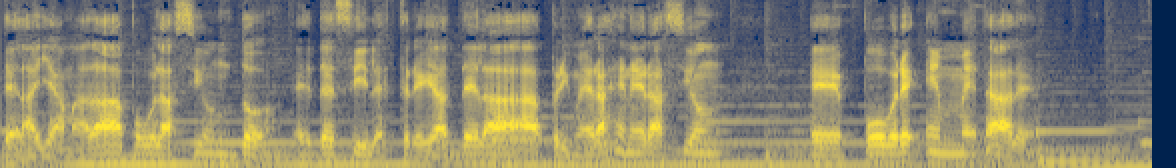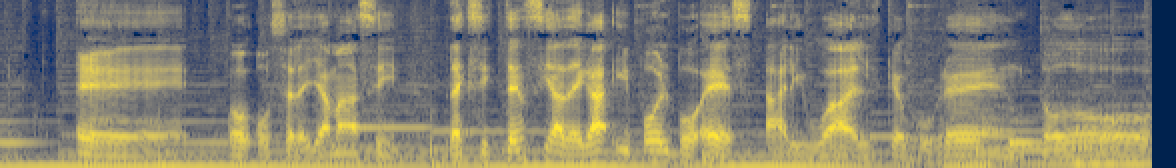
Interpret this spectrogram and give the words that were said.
de la llamada población 2, es decir, estrellas de la primera generación eh, pobre en metales, eh, o, se le llama así, la existencia de gas y polvo es, al igual que ocurre en todo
